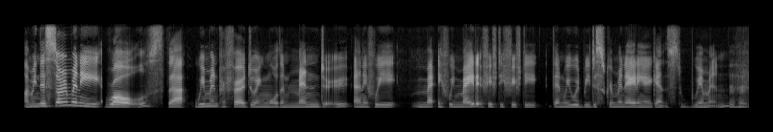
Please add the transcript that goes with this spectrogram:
I mean, there's so many roles that women prefer doing more than men do, and if we if we made it 50-50 then we would be discriminating against women. Mm-hmm.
